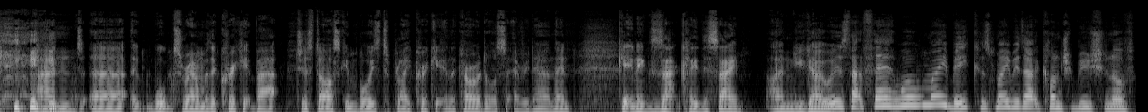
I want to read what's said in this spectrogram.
and uh, walks around with a cricket bat, just asking boys to play cricket in the corridors every now and then, getting exactly the same. And you go, is that fair? Well, maybe, because maybe that contribution of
